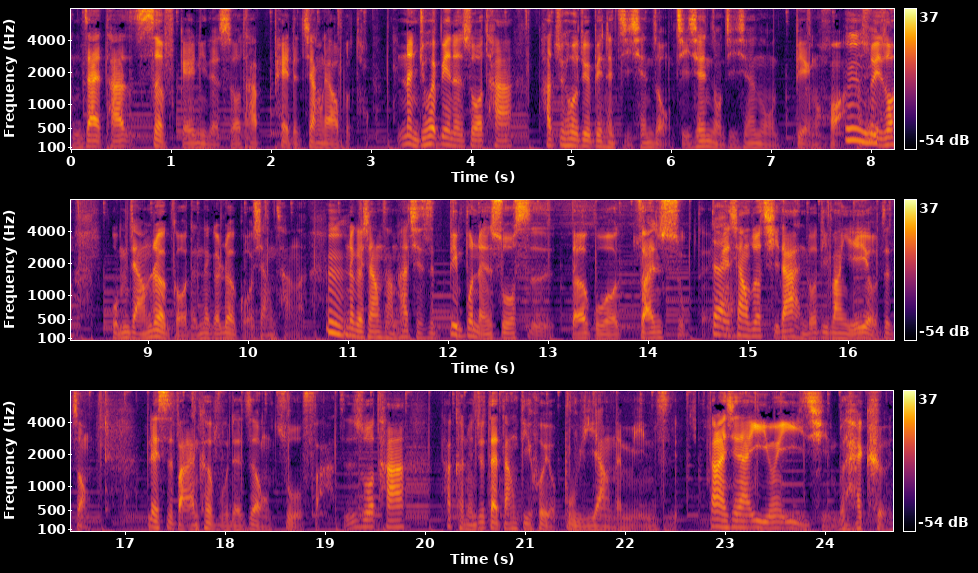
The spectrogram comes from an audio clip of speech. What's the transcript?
你在他 serve 给你的时候，他配的酱料不同。那你就会变成说它它最后就会变成几千种、几千种、几千种变化。嗯所以说我们讲热狗的那个热狗香肠啊，嗯那个香肠它其实并不能说是德国专属的，对因为像说其他很多地方也有这种类似法兰克福的这种做法，只是说它它可能就在当地会有不一样的名字。当然现在因为疫情不太可能，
